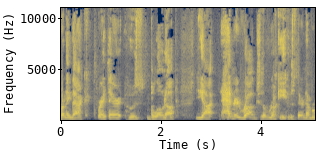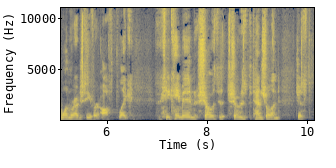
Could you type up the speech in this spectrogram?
running back right there, who's blown up. You got Henry Ruggs, the rookie, who's their number one wide receiver. Off like he came in, showed showed his potential, and just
